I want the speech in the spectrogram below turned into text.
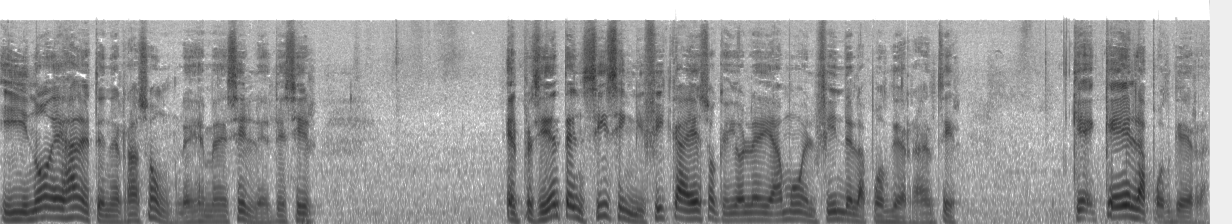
Y no deja de tener razón, déjeme decirle. Es decir, el presidente en sí significa eso que yo le llamo el fin de la posguerra. Es decir, ¿qué, qué es la posguerra?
